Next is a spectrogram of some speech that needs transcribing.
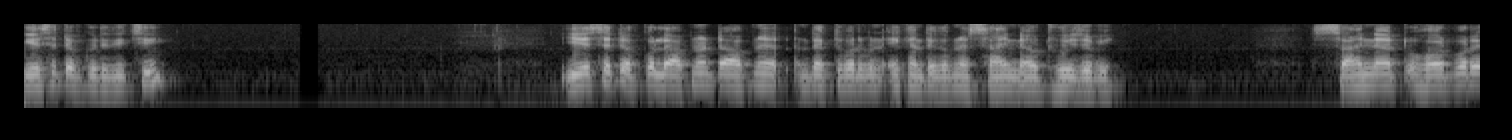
ইএসএ ট্যাপ করে দিচ্ছি। ইএসএ ট্যাপ করলে আপনারটা আপনার দেখতে পারবেন, এখান থেকে আপনার সাইন আউট হয়ে যাবে। সাইন আউট হওয়ার পরে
